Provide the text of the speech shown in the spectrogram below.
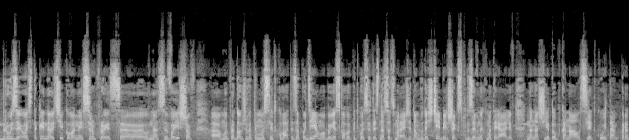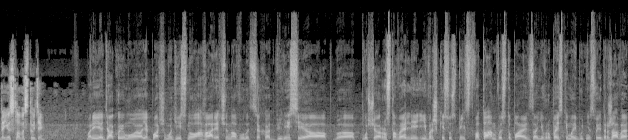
Друзі, ось такий неочікуваний сюрприз е, у нас вийшов. Е, Ми продовжуватимемо слідкувати за подіями. Обов'язково підписуйтесь на соцмережі. Там буде ще більше ексклюзивних матеріалів на наш Ютуб канал. Слідкуйте. Передаю слово студії. Марія, дякуємо. Як бачимо, дійсно гаряче на вулицях Тбілісі, площа Роставеллі і вершки суспільства там виступають за європейське майбутнє своєї держави.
